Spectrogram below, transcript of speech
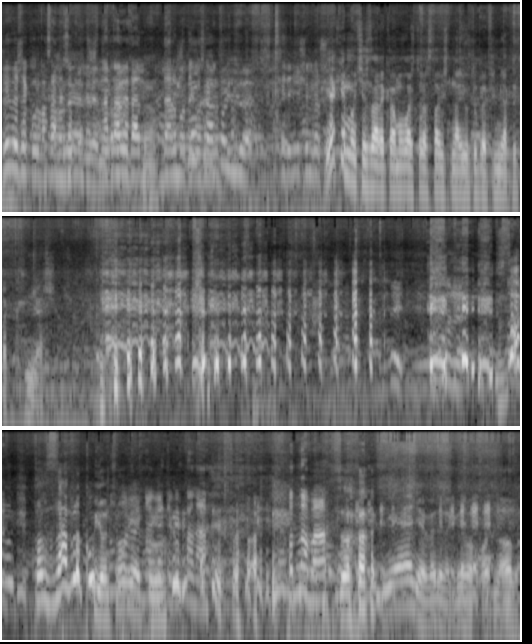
Były, że kurwa same zupy były. Nabrały za darmo tego za 70 groszy. Jak ja mam cię zareklamować, teraz stawić na YouTube film, jak ty tak klniesz? Zab to zablokują człowieku. Nagle tego pana. Od nowa. Co? Nie, nie będę nagrywał od nowa.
